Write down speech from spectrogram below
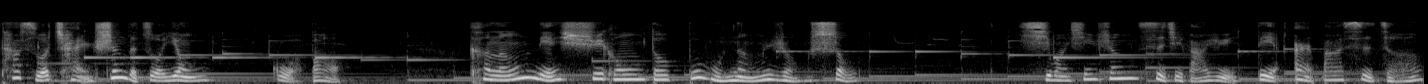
它所产生的作用果报，可能连虚空都不能容受。希望新生四季法语第二八四则。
